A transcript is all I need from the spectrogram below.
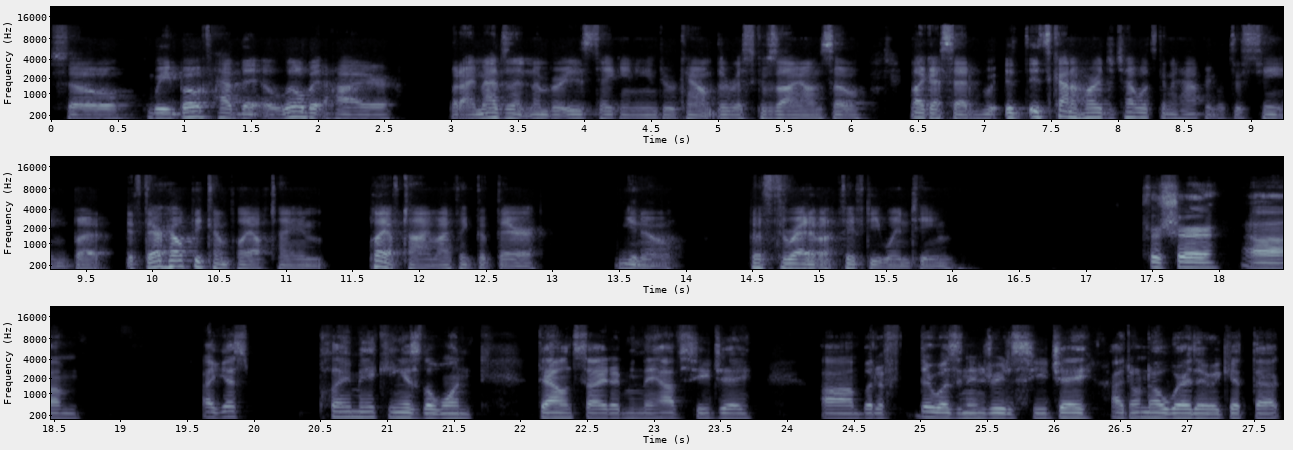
So we both had that a little bit higher but I imagine that number is taking into account the risk of Zion. So, like I said, it, it's kind of hard to tell what's going to happen with this team. But if they're healthy come playoff time, playoff time, I think that they're, you know, the threat of a 50 win team. For sure. Um, I guess playmaking is the one downside. I mean, they have CJ, um, but if there was an injury to CJ, I don't know where they would get that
